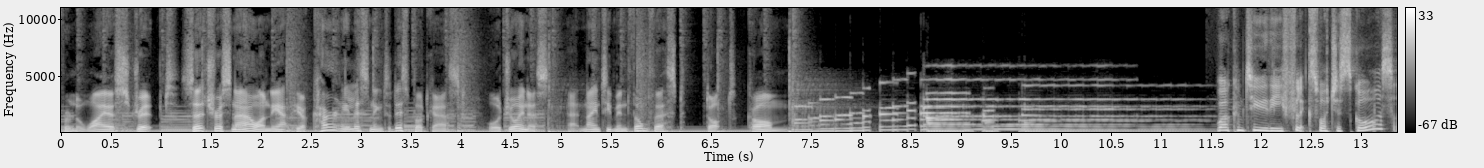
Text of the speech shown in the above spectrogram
from The Wire Stripped. Search for us now on the app you're currently listening to this podcast, or join us at 90minfilmfest.com. Welcome to the Flixwatcher scores.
